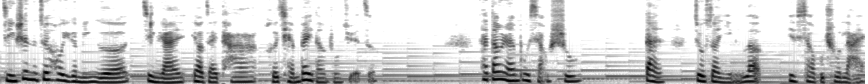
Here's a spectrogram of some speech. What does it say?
仅剩的最后一个名额，竟然要在他和前辈当中抉择。他当然不想输，但就算赢了，也笑不出来。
